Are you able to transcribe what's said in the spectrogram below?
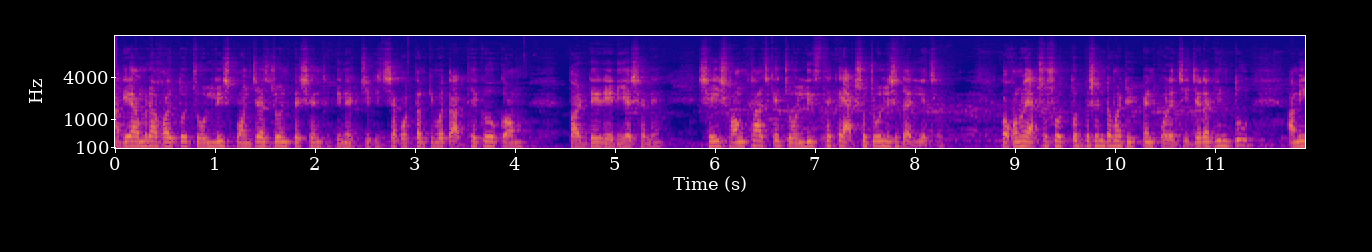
আগে আমরা হয়তো চল্লিশ, পঞ্চাশ জন পেশেন্ট দিনের চিকিৎসা করতাম কিংবা তার থেকেও কম পার ডে রেডিয়েশনে সেই সংখ্যা আজকে চল্লিশ থেকে একশো চল্লিশে দাঁড়িয়েছে। কখনো একশো সত্তর পেশেন্ট আমরা ট্রিটমেন্ট করেছি, যেটা কিন্তু আমি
